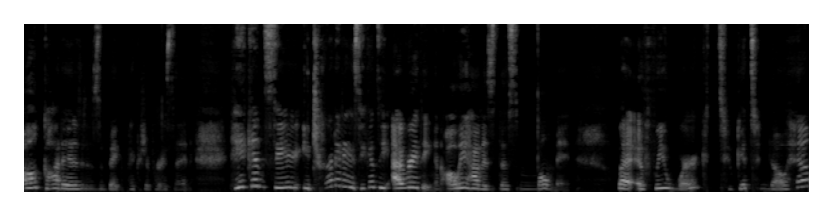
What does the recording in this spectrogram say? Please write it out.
All God is is a big picture person. He can see eternities, He can see everything, and all we have is this moment. But if we work to get to know Him,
